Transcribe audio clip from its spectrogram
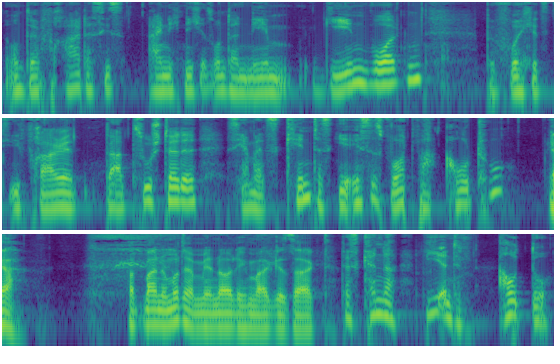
und der Frage, dass Sie es eigentlich nicht ins Unternehmen gehen wollten. Bevor ich jetzt die Frage dazu stelle, Sie haben als Kind, das Ihr erstes Wort war Auto? Ja, hat meine Mutter mir neulich mal gesagt. Das kann doch wie ein Auto.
